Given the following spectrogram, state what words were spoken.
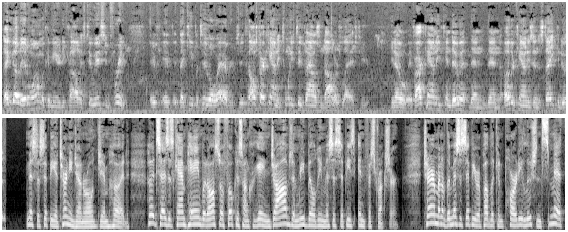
they can go to Itawamba Community College tuition free if, if, if they keep a 2.0 average. It cost our county $22,000 last year. You know, if our county can do it, then, then other counties in the state can do it. Mississippi Attorney General Jim Hood. Hood says his campaign would also focus on creating jobs and rebuilding Mississippi's infrastructure. Chairman of the Mississippi Republican Party, Lucian Smith,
